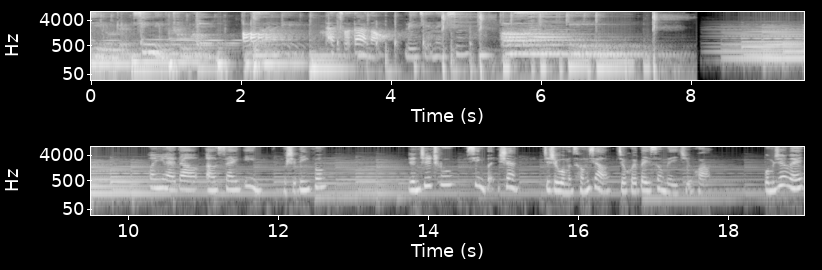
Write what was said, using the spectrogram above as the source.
记录着心灵的触碰。Outside In，探索大脑，理解内心。Outside In，欢迎来到 Outside In，我是冰峰。人之初，性本善，这是我们从小就会背诵的一句话。我们认为，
